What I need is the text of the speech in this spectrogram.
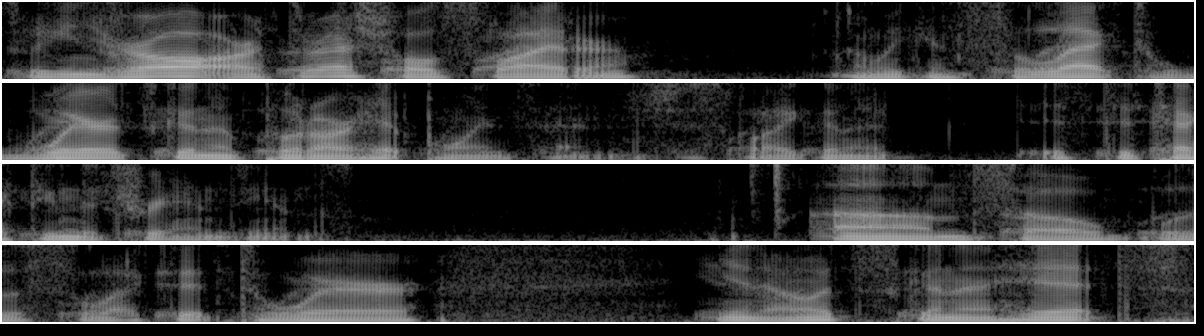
So we can draw our threshold slider, and we can select where it's going to put our hit points in. It's just like gonna, it's detecting the transients. Um, so we'll just select it to where, you know, it's going to hit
